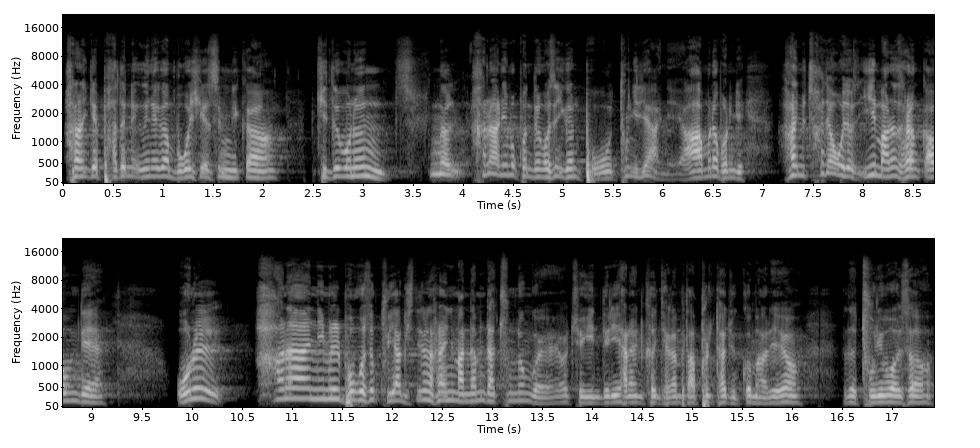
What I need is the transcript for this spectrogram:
하나님께 받은 은혜가 무엇이겠습니까? 기도원은 정말 하나님을 본다는 것은 이건 보통 일이 아니에요. 아무나 보는 게 하나님이 찾아오셔서 이 많은 사람 가운데 오늘 하나님을 보고서 구약 시대는 하나님 만나면 다 죽는 거예요. 죄인들이 하나님 근처가면 다 불타 죽고 말이에요. 그래서 두려워서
